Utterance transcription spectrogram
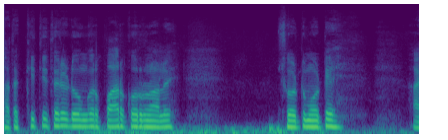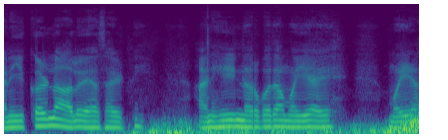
आता कितीतरी डोंगर पार करून आलो आहे छोटमोठे आणि इकडनं आलो आहे ह्या साईडनी. आणि ही नर्मदा मैया आहे. मैया.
